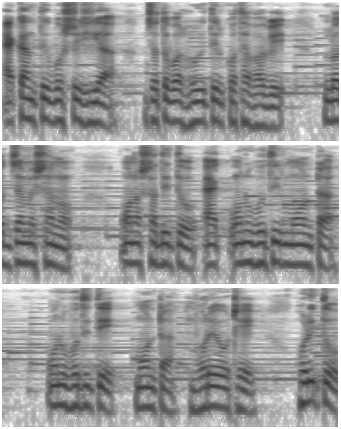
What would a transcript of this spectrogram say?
একান্তে বসে হিয়া যতবার হরিতের কথা ভাবে, লজ্জা মেশানো অনাসাদিত এক অনুভূতির মনটা, অনুভূতিতে মনটা ভরে ওঠে। হরিত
